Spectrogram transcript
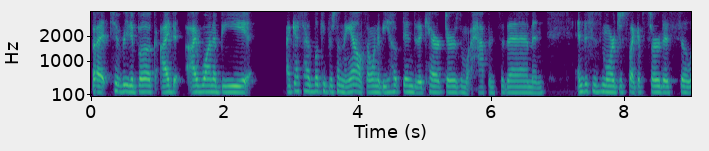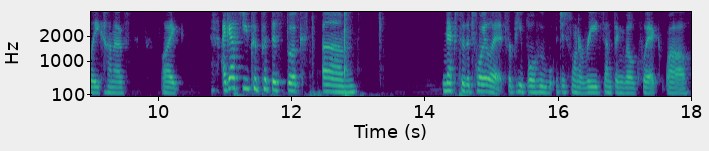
but to read a book, I'd I want to be. I guess I'm looking for something else. I want to be hooked into the characters and what happens to them, and and this is more just like absurdist, silly kind of like. I guess you could put this book um, next to the toilet for people who just want to read something real quick while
